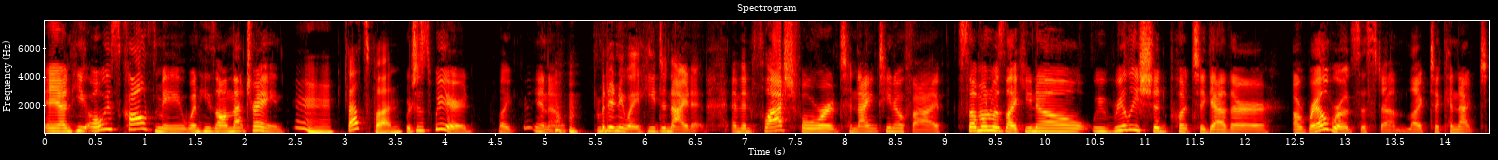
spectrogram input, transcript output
and he always calls me when he's on that train Hmm. That's fun. which is weird. Like, you know. but anyway, he denied it. And then flash forward to 1905, someone was like, you know, we really should put together a railroad system like to connect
